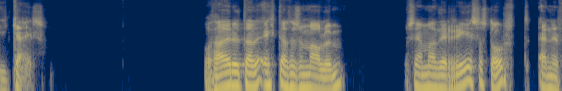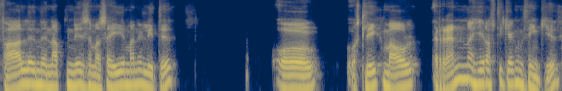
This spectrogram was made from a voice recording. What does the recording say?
í gær. Og það er auðvitað eitt af þessum málum sem að er risastórt en er falið með nafni sem að segir manni lítið. Og, og slík mál renna hér oft í gegnum þingið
